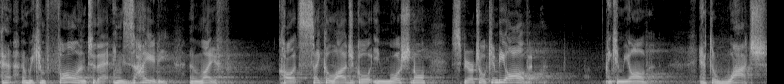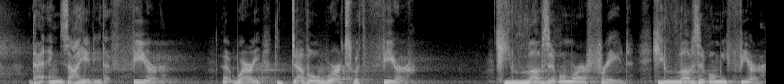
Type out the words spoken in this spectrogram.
And we can fall into that anxiety in life. Call it psychological, emotional, spiritual. It can be all of it. It can be all of it. You have to watch that anxiety, that fear, that worry. The devil works with fear. He loves it when we're afraid, he loves it when we fear.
